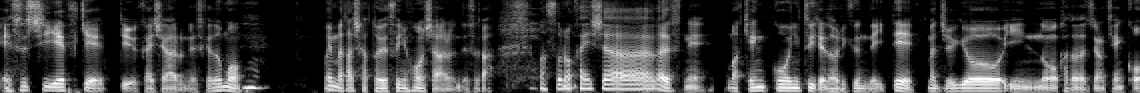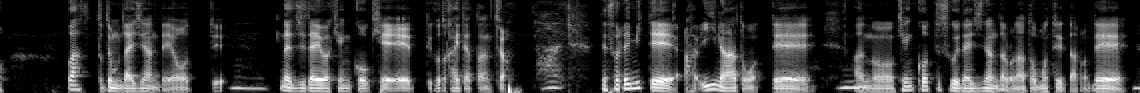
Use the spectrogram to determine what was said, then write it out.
SCSK っていう会社があるんですけども、うんまあ、今確か豊洲に本社あるんですが、まあ、その会社がですね、まあ、健康について取り組んでいて、まあ、従業員の方たちの健康はとても大事なんだよっていう。うんで時代は健康経営ってこと書いてあったんですよ。はい。で、それ見て、あ、いいなと思って、うんあ、の、健康ってすごい大事なんだろうなと思っていたので、うん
